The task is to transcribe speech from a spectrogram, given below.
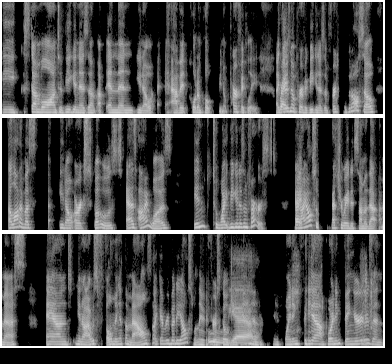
we stumble onto veganism uh, and then you know have it quote unquote you know perfectly like right. there's no perfect veganism first but also a lot of us uh, you know are exposed as i was into white veganism first right. and i also perpetuated some of that mess and you know i was foaming at the mouth like everybody else when they first go yeah. and, and, pointing yeah pointing fingers and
